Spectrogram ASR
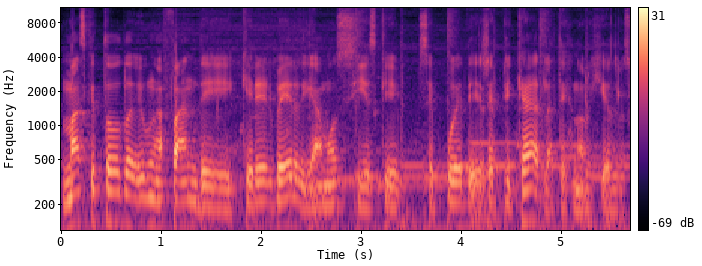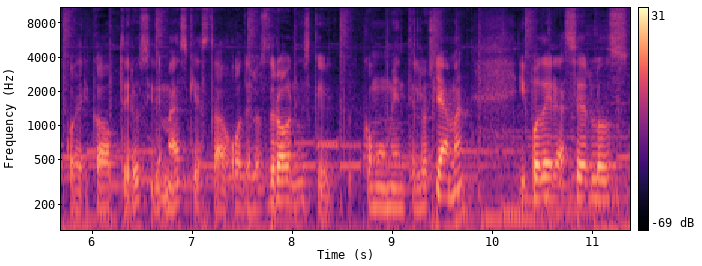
Más que todo hay un afán de querer ver, digamos, si es que se puede replicar la tecnología de los cuadricópteros y demás, que hasta, o de los drones, que comúnmente los llaman, y poder hacerlos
